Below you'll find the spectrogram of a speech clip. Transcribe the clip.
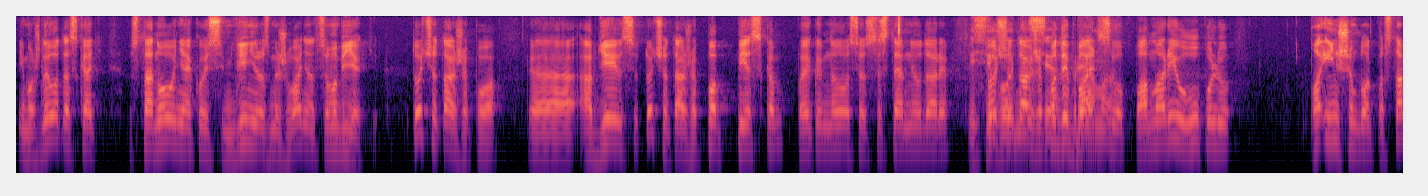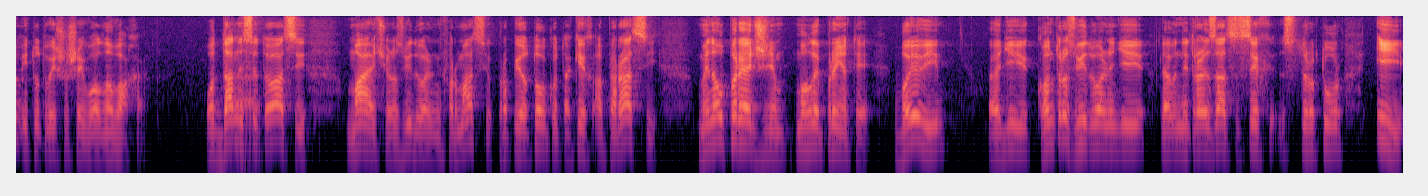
і, можливо, так сказати, встановлення якоїсь лінії розмежування на цьому об'єкті. Точно так же по е, Авдіївці, точно так же по Піскам, по яким наносили системні удари, І точно так же по Дебальцеву, по Маріуполю, по іншим блокпостам, і тут вийшов ще й Волноваха. От в даній ситуації, маючи розвідувальну інформацію про підготовку таких операцій, ми на упередженням могли прийняти бойові е, дії, контррозвідувальні дії для нейтралізації цих структур і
